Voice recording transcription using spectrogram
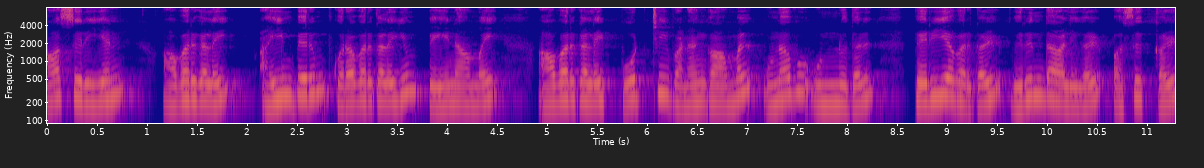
ஆசிரியன் அவர்களை ஐம்பெரும் குறவர்களையும் பேணாமை அவர்களைப் போற்றி வணங்காமல் உணவு உண்ணுதல் பெரியவர்கள் விருந்தாளிகள் பசுக்கள்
